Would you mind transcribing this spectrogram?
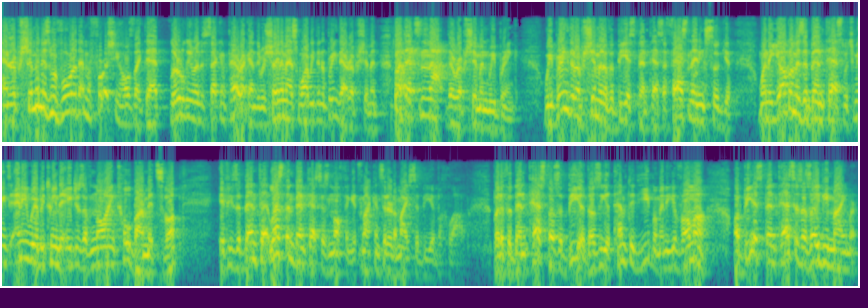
And Reb Shimon is mavur that Mefurish he holds like that literally in the second parak. And the Rishonim ask why we didn't bring that Reb Shimon, but that's not the Reb Shimon we bring. We bring the Reb Shimon of a bias bentes, a fascinating sugya. When a yabam is a bentes, which means anywhere between the ages of nine till bar mitzvah. If he's a bentes, less than bentes is nothing. It's not considered a ma'isa bia b'chlal. But if a bentes does a bia, does he attempted yibam and a yavama, a bias bentes is a zoidi maimer.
